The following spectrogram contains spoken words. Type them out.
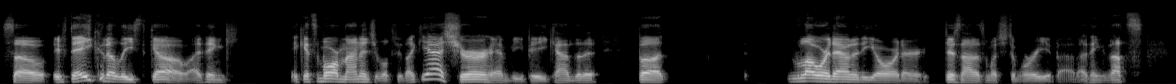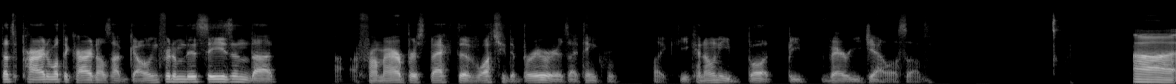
So if they could at least go, I think it gets more manageable to be like, yeah, sure, MVP candidate, but lower down in the order, there's not as much to worry about. I think that's that's part of what the Cardinals have going for them this season. That uh, from our perspective, watching the Brewers, I think like you can only but be very jealous of. Uh,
